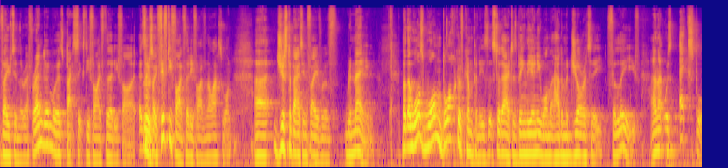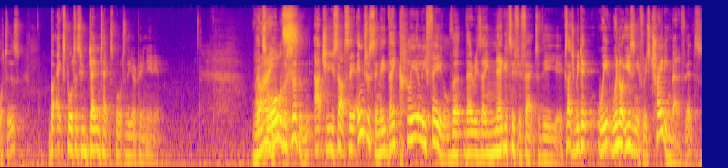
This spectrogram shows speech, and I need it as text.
vote in the referendum was about 65 35. Uh, sorry, sorry, 55 35 in the last one, uh, just about in favour of Remain. But there was one block of companies that stood out as being the only one that had a majority for leave, and that was exporters, but exporters who don't export to the European Union. And so all of a sudden, actually, you start to see. Interestingly, they clearly feel that there is a negative effect of the EU because actually we don't we we're not using it for its trading benefits.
